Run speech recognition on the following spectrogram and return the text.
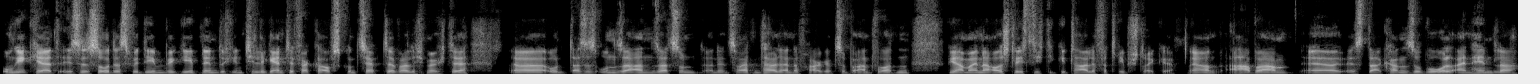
Umgekehrt ist es so, dass wir dem begegnen durch intelligente Verkaufskonzepte, weil ich möchte, äh, und das ist unser Ansatz, um den zweiten Teil deiner Frage zu beantworten, wir haben eine ausschließlich digitale Vertriebsstrecke. Ja, aber äh, es da kann sowohl ein Händler,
